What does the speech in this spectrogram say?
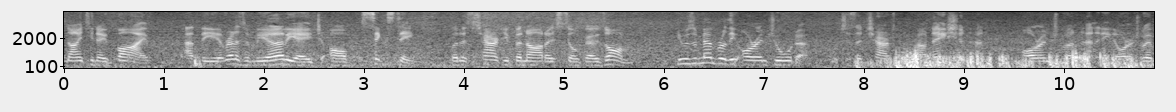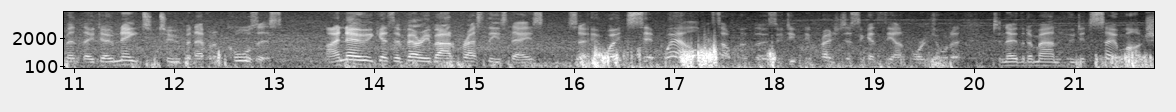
1905 at the relatively early age of 60, but his charity Barnardo still goes on. He was a member of the Orange Order, which is a charitable foundation, and Orangemen and indeed Orange women, they donate to benevolent causes. I know it gets a very bad press these days, so it won't sit well with some of those who are deeply prejudiced against the Orange Order to know that a man who did so much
